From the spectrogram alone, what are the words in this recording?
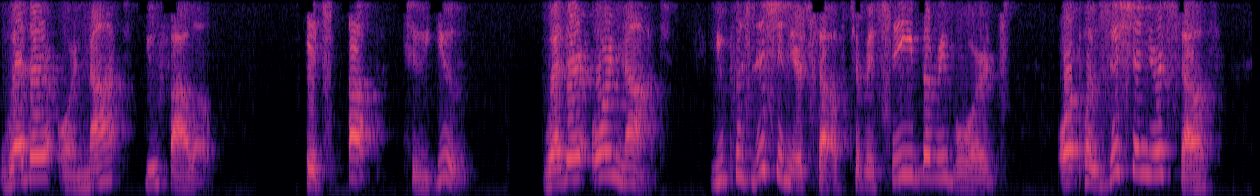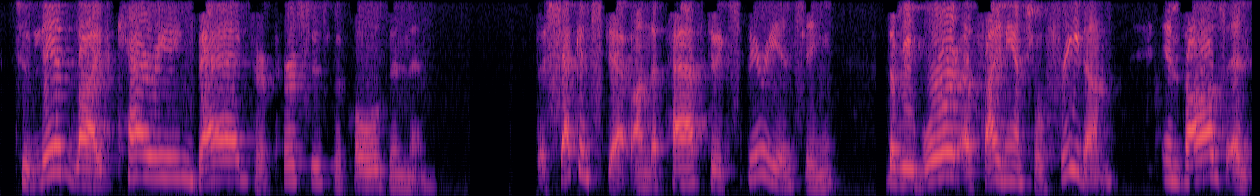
whether or not you follow. It's up to you whether or not you position yourself to receive the rewards or position yourself to live life carrying bags or purses with holes in them. The second step on the path to experiencing the reward of financial freedom involves an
